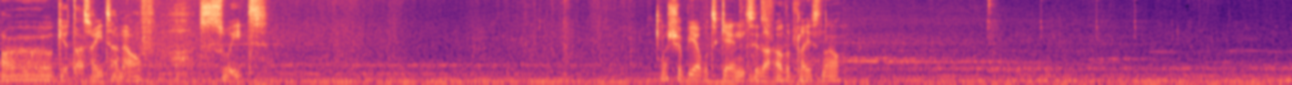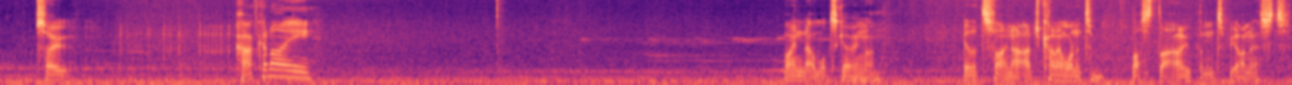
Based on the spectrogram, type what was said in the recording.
Oh, good. That's how you turn it off. Sweet. I should be able to get into that other place now. So, how can I find out what's going on? Yeah, that's fine. I, I just kind of wanted to bust that open, to be honest.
